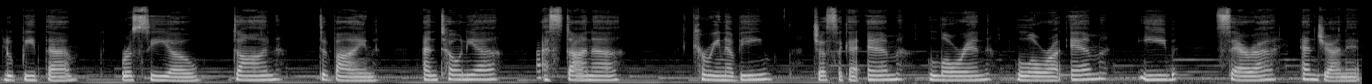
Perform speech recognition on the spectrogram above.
Lupita, Rocio, Dawn, Divine, Antonia, Astana, Karina V, Jessica M, Lauren, Laura M, Ebe, Sarah, and Janet.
